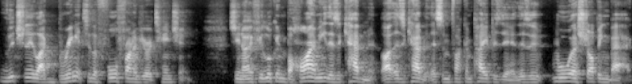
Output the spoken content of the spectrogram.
literally like bring it to the forefront of your attention. So, you know, if you're looking behind me, there's a cabinet. Like there's a cabinet. There's some fucking papers there. There's a Woolworth shopping bag.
